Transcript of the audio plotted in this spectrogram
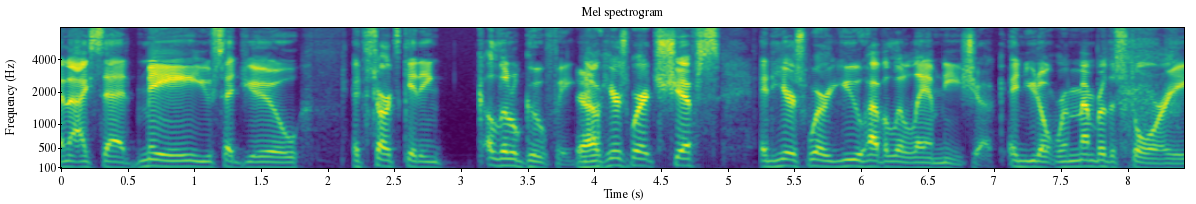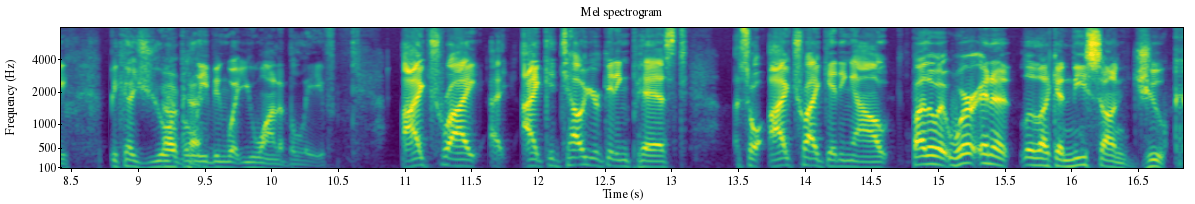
And I said, me. You said you. It starts getting a little goofy. Now here's where it shifts, and here's where you have a little amnesia and you don't remember the story because you're Okay. believing what you want to believe. I try. I, I can tell you're getting pissed, so I try getting out. By the way, we're in a like a Nissan Juke.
